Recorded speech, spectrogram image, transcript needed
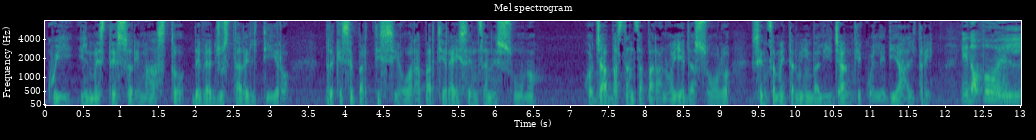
Qui il me stesso rimasto deve aggiustare il tiro perché se partissi ora partirei senza nessuno. Ho già abbastanza paranoie da solo, senza mettermi in valigia anche quelle di altri. E dopo il,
